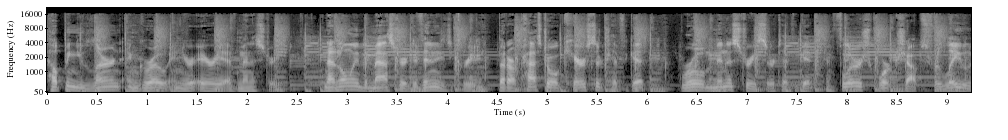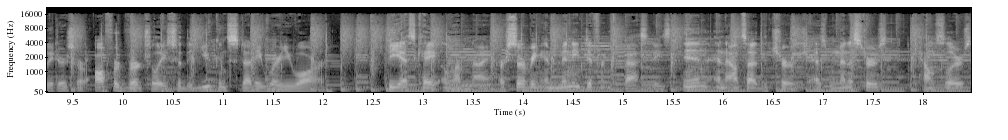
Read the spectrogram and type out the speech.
helping you learn and grow in your area of ministry. Not only the Master of Divinity degree, but our Pastoral Care Certificate, Rural Ministry Certificate, and Flourish workshops for lay leaders are offered virtually so that you can study where you are. BSK alumni are serving in many different capacities in and outside the church as ministers, counselors,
